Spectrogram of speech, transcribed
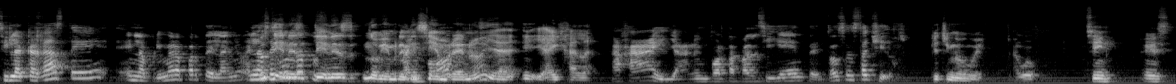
Si la cagaste en la primera parte del año, en la Pues segunda, tienes, pues, tienes noviembre, no diciembre, ¿no? Y, ahí- y ahí jala. Ajá, y ya no importa para el siguiente. Entonces está chido. Qué chingón, güey. A huevo. Sí, es...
